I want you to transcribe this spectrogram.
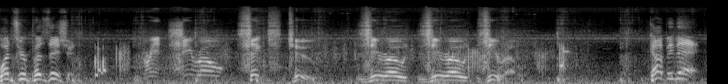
What's your position? Grid 062000. Copy that.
